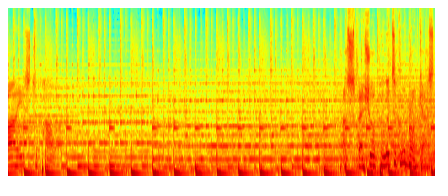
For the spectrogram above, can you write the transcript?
Rise to power. A special political broadcast.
